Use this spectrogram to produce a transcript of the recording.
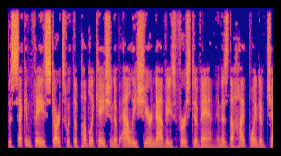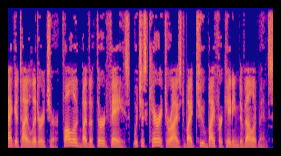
The second phase starts with the publication of Ali Shir Navi's first divan and is the high point of Chagatai literature, followed by the third phase, which is characterized by two bifurcating developments.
